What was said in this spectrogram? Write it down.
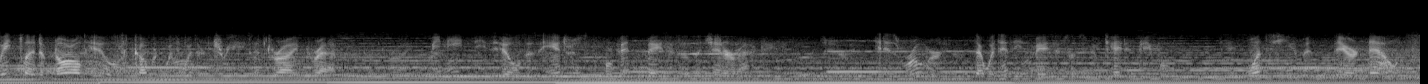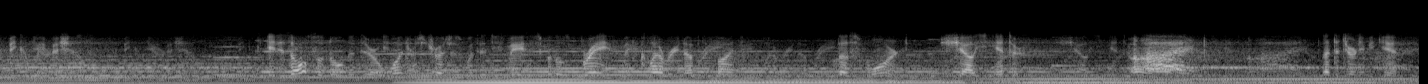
Wasteland of gnarled hills covered with withered trees and dried grass. Beneath these hills is the entrance to the forbidden mazes of the Generac. It is rumored that within these mazes lives mutated people. Once human, they are now unspeakably vicious. It is also known that there are wondrous treasures within these mazes for those brave and clever enough to find them. Thus warned, shall ye enter? Aye. Let the journey begin.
